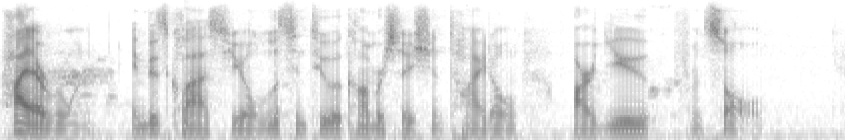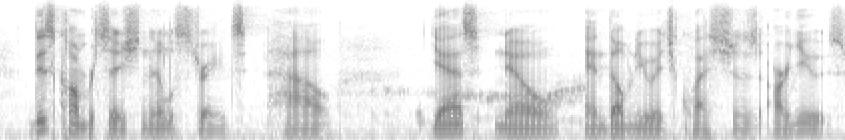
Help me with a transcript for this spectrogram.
Hi everyone. In this class, you'll listen to a conversation titled, Are You from Seoul? This conversation illustrates how yes, no, and WH questions are used.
